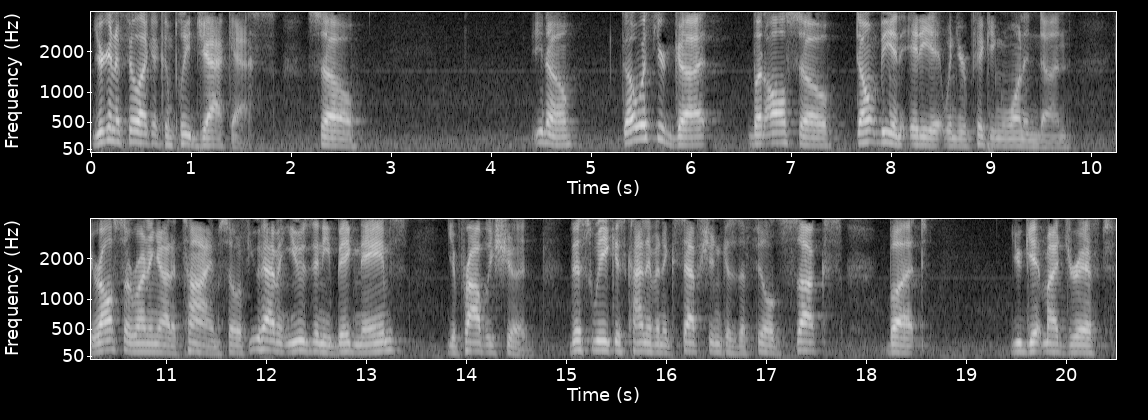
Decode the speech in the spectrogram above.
You're going to feel like a complete jackass. So, you know, go with your gut, but also don't be an idiot when you're picking one and done you're also running out of time. So if you haven't used any big names, you probably should. This week is kind of an exception because the field sucks, but you get my drift.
